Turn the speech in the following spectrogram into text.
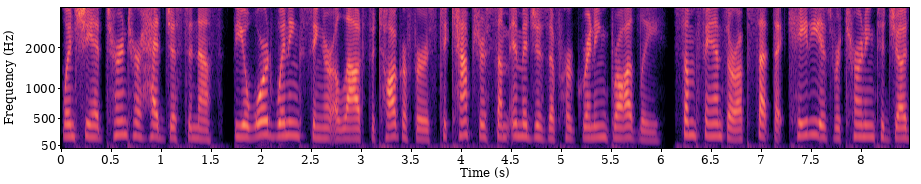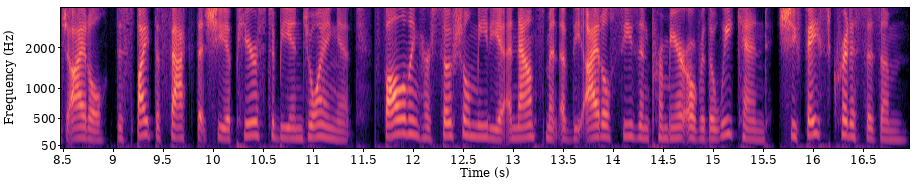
When she had turned her head just enough, the award-winning singer allowed photographers to capture some images of her grinning broadly. Some fans are upset that Katy is returning to Judge Idol, despite the fact that she appears to be enjoying it. Following her social media announcement of the Idol season premiere over the weekend, she faced criticism.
